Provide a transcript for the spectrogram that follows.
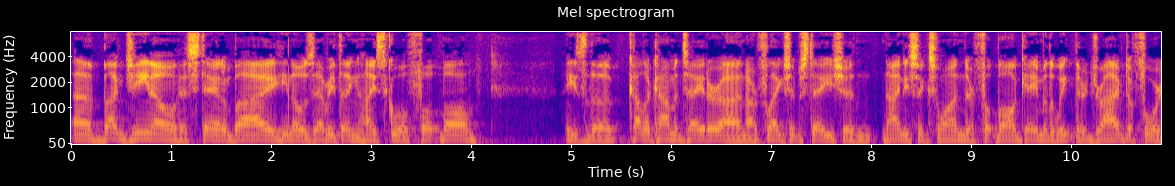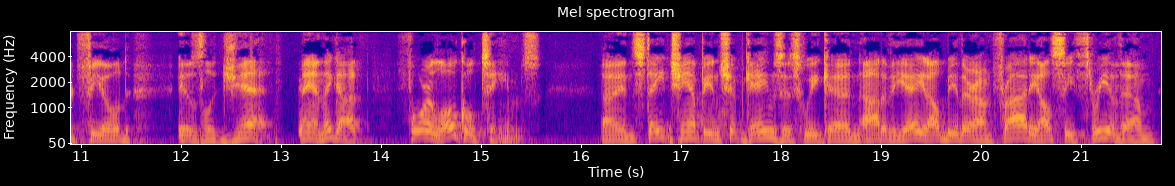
Uh, Buck Geno is standing by. He knows everything high school football. He's the color commentator on our flagship station, 96.1. Their football game of the week, their drive to Ford Field is legit. Man, they got four local teams uh, in state championship games this weekend out of the eight. I'll be there on Friday. I'll see three of them.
